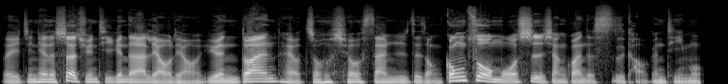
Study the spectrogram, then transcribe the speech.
所以今天的社群题跟大家聊聊远端还有周休三日这种工作模式相关的思考跟题目。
